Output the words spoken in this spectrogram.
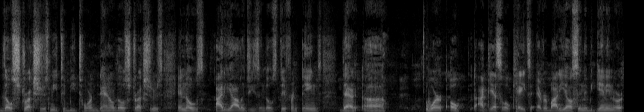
those structures need to be torn down. Those structures and those ideologies and those different things that uh, were, I guess, okay to everybody else in the beginning or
